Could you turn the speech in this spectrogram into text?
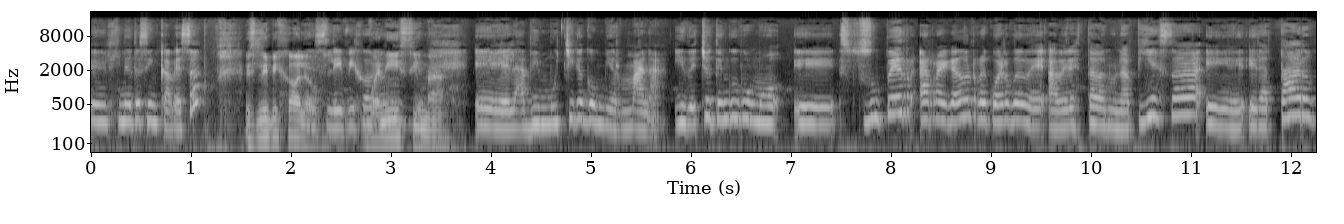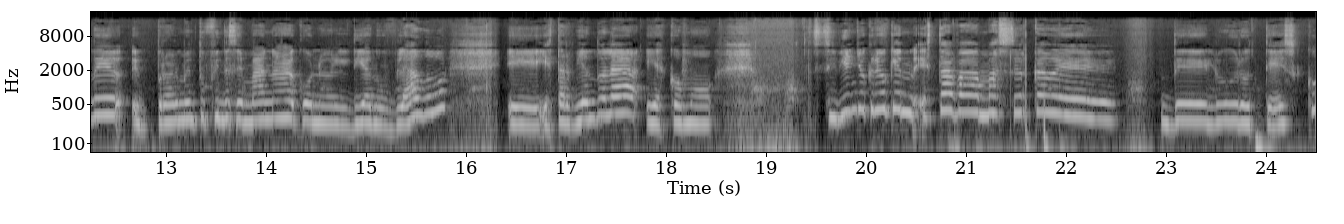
El jinete sin cabeza. Sleepy Hollow. Sleepy Hollow. Buenísima. Eh, la vi muy chica con mi hermana y de hecho tengo como eh, súper arraigado el recuerdo de haber estado en una pieza, eh, era tarde, eh, probablemente un fin de semana con el día nublado eh, y estar viéndola y es como... Si bien yo creo que en- estaba más cerca de, de lo grotesco,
